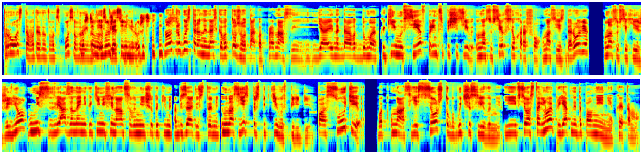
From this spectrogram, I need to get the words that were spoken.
просто вот этот вот способ Просто взаимодействия с миром. выжить. Ну, а с другой стороны, Настя, вот тоже вот так вот про нас. И я иногда вот думаю, какие мы все, в принципе, счастливы. У нас у всех все хорошо. У нас есть здоровье, у нас у всех есть жилье, не связанное никакими финансовыми еще такими обязательствами. И у нас есть перспективы впереди. По сути, вот у нас есть все, чтобы быть счастливыми. И все остальное приятные дополнения к этому.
